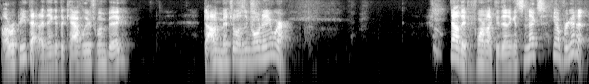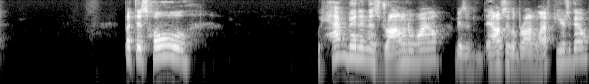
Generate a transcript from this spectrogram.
I'll repeat that. I think if the Cavaliers win big, Donovan Mitchell isn't going anywhere. Now they perform like they did against the Knicks, you know, forget it. But this whole we haven't been in this drama in a while because obviously LeBron left years ago.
